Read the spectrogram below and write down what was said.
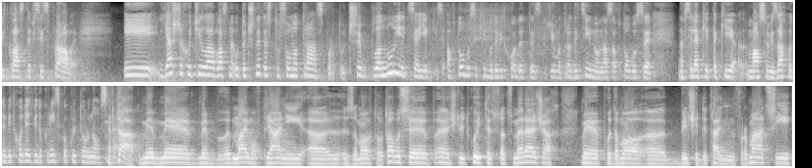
відкласти всі справи. І я ще хотіла власне уточнити стосовно транспорту. Чи планується якийсь автобус, який буде відходити, скажімо, традиційно у нас автобуси на всілякі такі масові заходи відходять від українського культурного осередку? Так, ми, ми, ми маємо в плані е, замовити автобуси. Е, Слідкуйте в соцмережах. Ми подамо е, більше детальні інформації,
